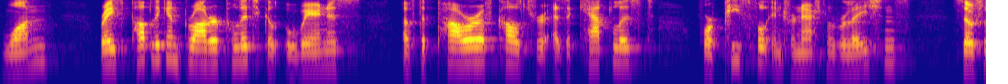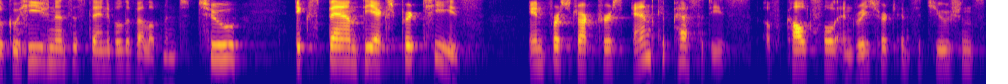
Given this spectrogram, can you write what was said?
One, raise public and broader political awareness of the power of culture as a catalyst for peaceful international relations, social cohesion, and sustainable development. Two, expand the expertise, infrastructures, and capacities of cultural and research institutions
